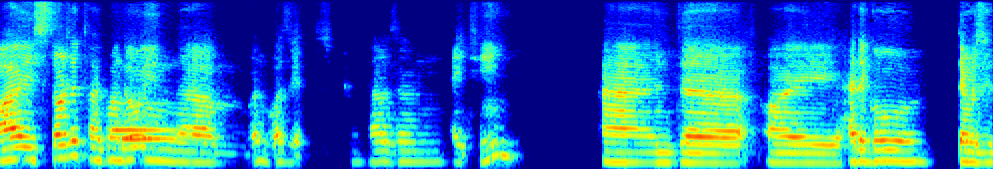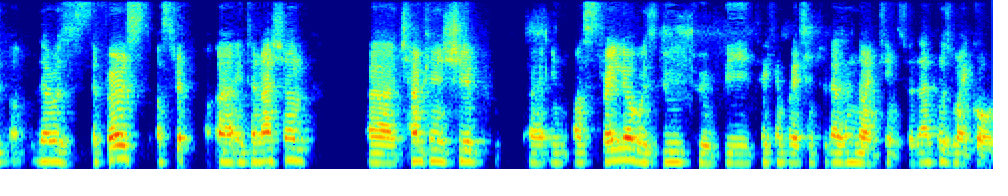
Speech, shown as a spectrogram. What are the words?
I started taekwondo in um, when was it? 2018, and uh, I had a goal there was there was the first uh, international uh, championship uh, in Australia was due to be taken place in 2019. So that was my goal.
